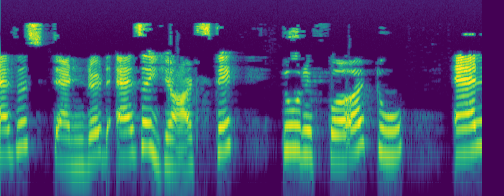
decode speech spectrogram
as a standard as a yardstick to to refer and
